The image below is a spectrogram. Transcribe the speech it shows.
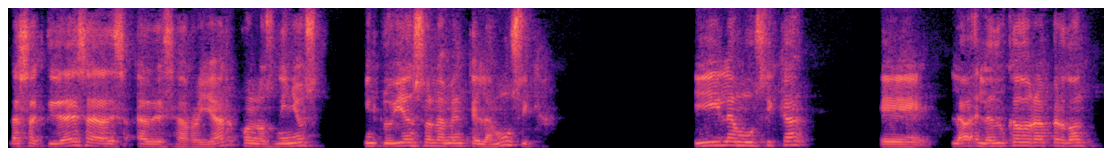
las actividades a, desarrollar con los niños incluían solamente la música. Y la música, eh, la, educadora, perdón,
